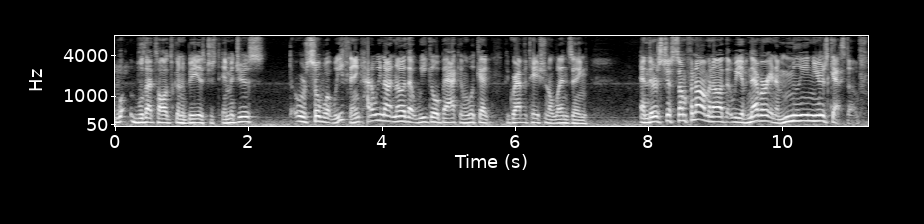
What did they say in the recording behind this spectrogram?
Well, that's all it's going to be is just images, or so what we think. How do we not know that we go back and look at the gravitational lensing, and there's just some phenomena that we have never in a million years guessed of,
